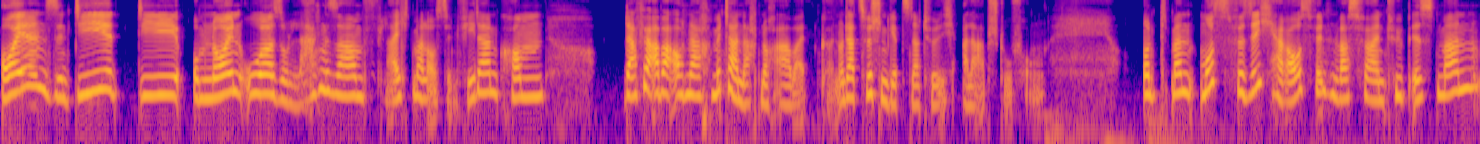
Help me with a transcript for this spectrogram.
Eulen sind die, die um 9 Uhr so langsam vielleicht mal aus den Federn kommen, dafür aber auch nach Mitternacht noch arbeiten können. Und dazwischen gibt es natürlich alle Abstufungen. Und man muss für sich herausfinden, was für ein Typ ist man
